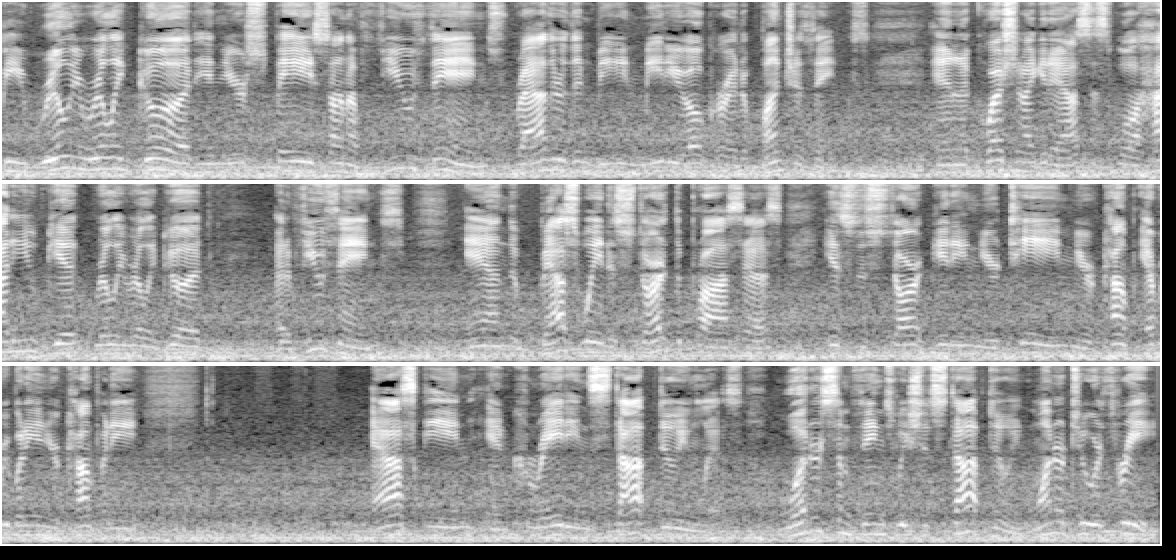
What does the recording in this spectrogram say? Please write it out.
be really, really good in your space on a few things rather than being mediocre at a bunch of things. And a question I get asked is, well, how do you get really, really good at a few things? And the best way to start the process is to start getting your team, your comp, everybody in your company asking and creating stop doing lists. What are some things we should stop doing? One or two or three,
